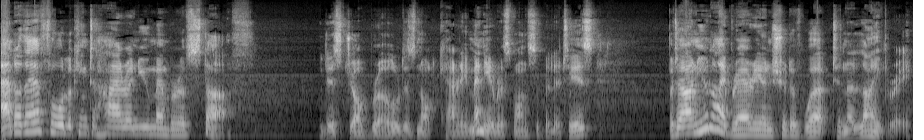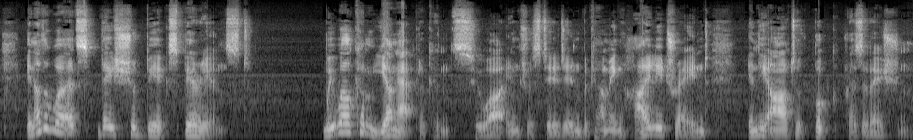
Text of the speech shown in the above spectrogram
and are therefore looking to hire a new member of staff. This job role does not carry many responsibilities, but our new librarian should have worked in a library. In other words, they should be experienced. We welcome young applicants who are interested in becoming highly trained in the art of book preservation.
